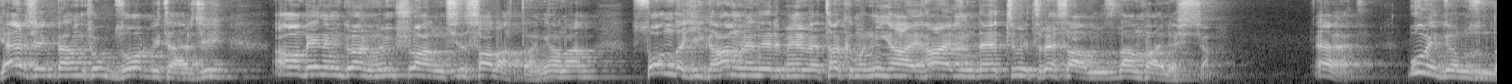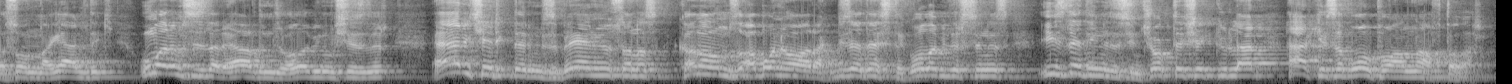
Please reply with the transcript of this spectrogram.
Gerçekten çok zor bir tercih. Ama benim gönlüm şu an için Salah'tan yana. Son dakika hamlelerimi ve takımın nihai halinde Twitter hesabımızdan paylaşacağım. Evet, bu videomuzun da sonuna geldik. Umarım sizlere yardımcı olabilmişizdir. Eğer içeriklerimizi beğeniyorsanız kanalımıza abone olarak bize destek olabilirsiniz. İzlediğiniz için çok teşekkürler. Herkese bol puanlı haftalar.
